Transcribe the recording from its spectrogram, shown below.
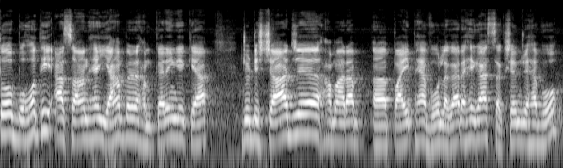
तो बहुत ही आसान है, यहाँ पर हम करेंगे क्या? जो डिस्चार्ज हमारा पाइप है, वो लगा रहेगा सक्शन जो है वो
